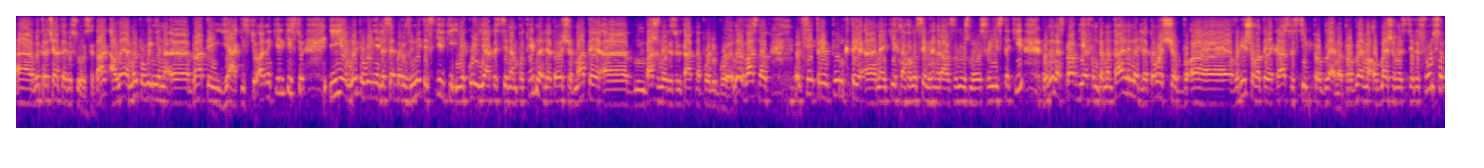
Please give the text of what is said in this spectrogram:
е, витрачати ресурси. Так, але ми повинні е, брати якістю, а не кількістю, і ми повинні для себе розуміти, скільки і якої якості нам потрібно для того, щоб мати е, бажаний результат на полі бою. Ну і власне, от оці три пункти, е, на яких наголосив генерал Залужний у своїй статті, вони насправді є фундаментальними для того, щоб е, вирішувати якраз ось ці проблеми: проблема обмеженості ресурсу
